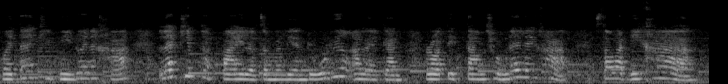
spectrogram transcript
ไว้ใต้คลิปนี้ด้วยนะคะ และคลิปถัดไปเราจะมาเรียนรู้เรื่องอะไรกัน รอติดตามชมได้เลยค่ะ สวัสดีค่ะ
